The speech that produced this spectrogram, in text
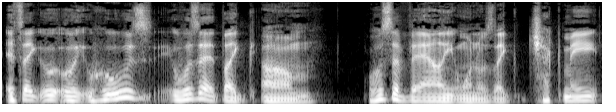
it's like wh- wh- who was was that like um what was the Valiant one? It was like Checkmate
